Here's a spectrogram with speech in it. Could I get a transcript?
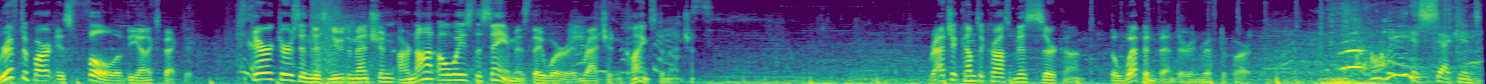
Rift Apart is full of the unexpected. Characters in this new dimension are not always the same as they were in Ratchet and Clank's dimension. Ratchet comes across Miss Zurkon, the weapon vendor in Rift Apart. Oh, wait a second.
